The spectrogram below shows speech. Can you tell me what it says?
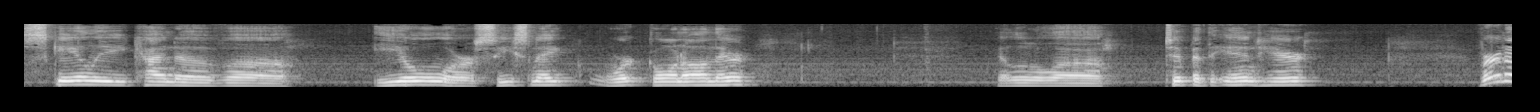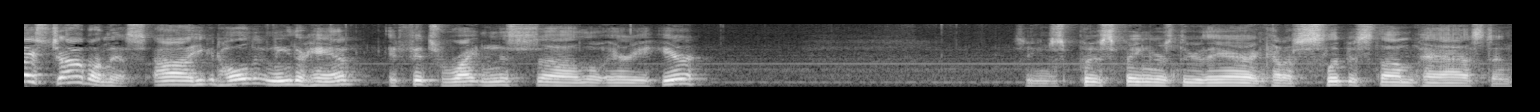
scaly kind of uh, eel or sea snake work going on there. Got a little uh, tip at the end here. Very nice job on this. Uh, he can hold it in either hand. It fits right in this uh, little area here. So you can just put his fingers through there and kind of slip his thumb past and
